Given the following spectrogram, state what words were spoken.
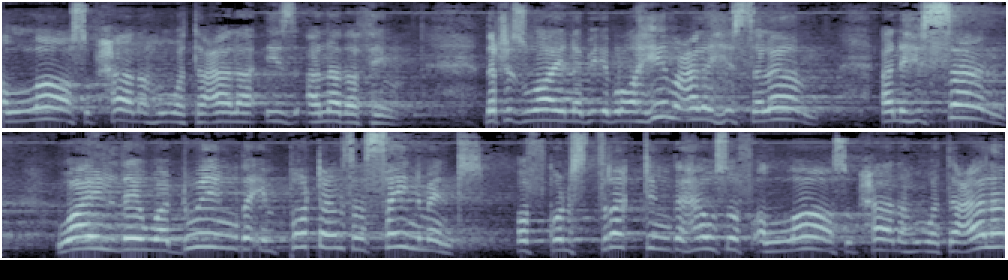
Allah subhanahu wa ta'ala is another thing. That is why Nabi Ibrahim alayhi salam and his son while they were doing the important assignment of constructing the house of Allah subhanahu wa ta'ala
